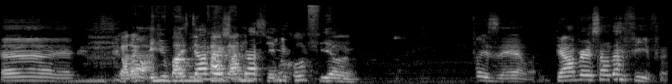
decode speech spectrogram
É. Os caras pedem o bagulho uma versão cagado você, não FIFA. confia, mano. Pois é, mano. Tem uma versão da FIFA.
